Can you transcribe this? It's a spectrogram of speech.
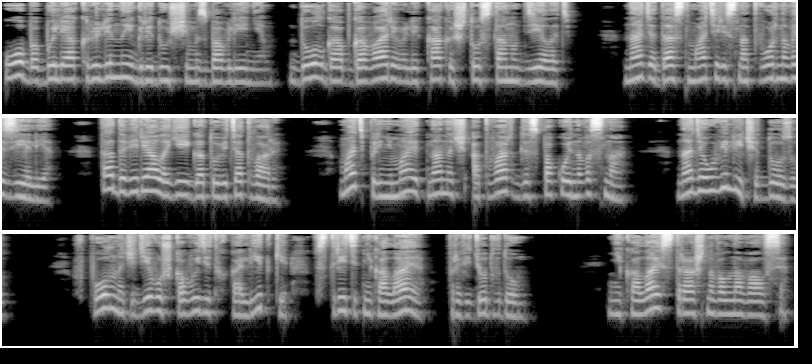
Оба были окрылены грядущим избавлением, долго обговаривали, как и что станут делать. Надя даст матери снотворного зелья. Та доверяла ей готовить отвары. Мать принимает на ночь отвар для спокойного сна. Надя увеличит дозу. В полночь девушка выйдет к калитке, встретит Николая, проведет в дом. Николай страшно волновался.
